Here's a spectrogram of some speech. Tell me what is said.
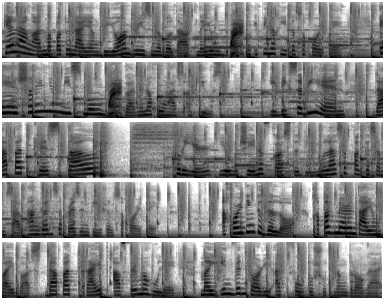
Kailangan mapatunayang beyond reasonable doubt na yung drug ang ipinakita sa korte, eh siya rin yung mismong droga na nakuha sa accused. Ibig sabihin, dapat crystal clear yung chain of custody mula sa pagkasamsam hanggang sa presentation sa korte. According to the law, kapag meron tayong buy bust, dapat right after mahuli, may inventory at photoshoot ng droga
